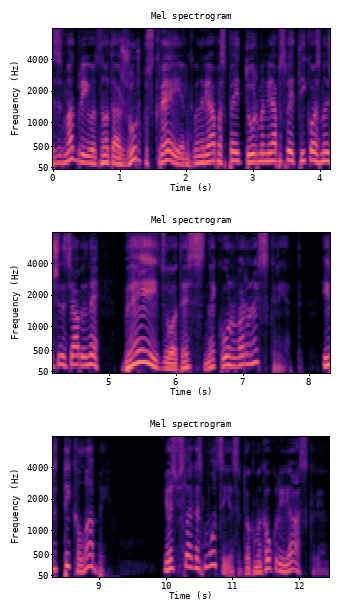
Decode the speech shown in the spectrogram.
Es esmu atbrīvots no tā žurku skrējiena, ka man ir jāpaspēj tur, man ir jāpaspēj tikos, man ir šis jāpaspēj. Nē, beidzot es nekur varu neskriet. Ir tik labi. Jo es visu laiku esmu mocījies ar to, ka man kaut kur ir jāskrien.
